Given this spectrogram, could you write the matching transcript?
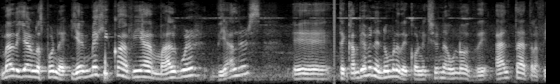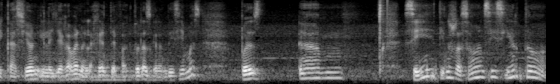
Madre ya nos pone. Y en México había malware, dialers. Eh, te cambiaban el número de conexión a uno de alta traficación y le llegaban a la gente facturas grandísimas. Pues, sí, tienes razón, sí, cierto.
